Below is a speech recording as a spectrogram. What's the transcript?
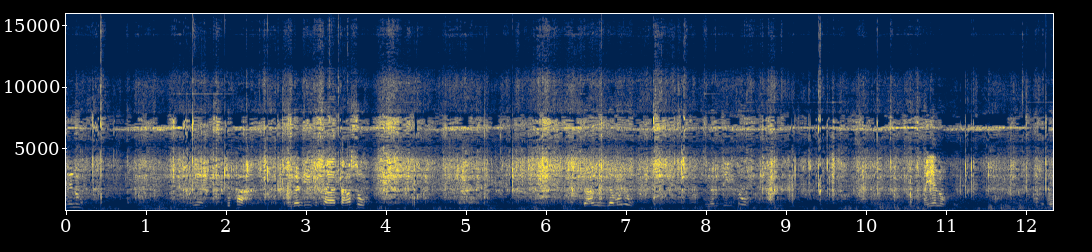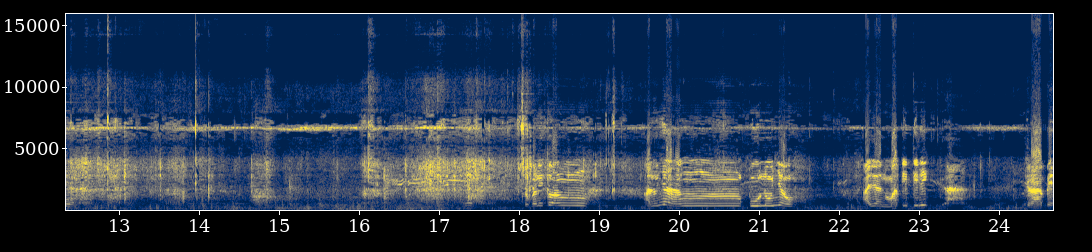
Ayan oh. Ayan, ito pa. Hanggang dito sa taas oh. Daming laman oh. Hanggang dito. Ayan oh. Ayan. So ganito ang ano niya, ang puno niya oh. Ayan, matitinik. Grabe.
